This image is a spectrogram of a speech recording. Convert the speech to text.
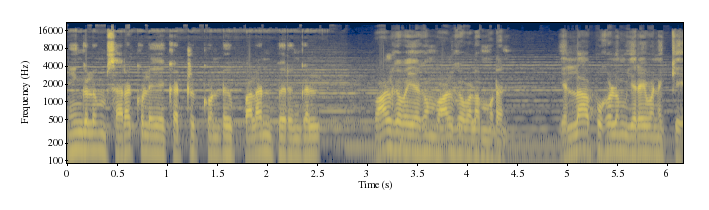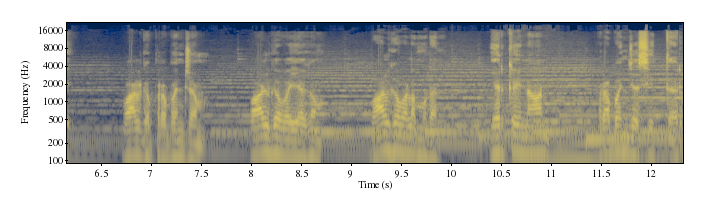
நீங்களும் சரக்குலையை கற்றுக்கொண்டு பலன் பெறுங்கள். வாழ்க வையகம் வாழ்க வளமுடன். எல்லா புகழும் இறைவனுக்கே. வாழ்க பிரபஞ்சம் வாழ்க வையகம். வாழ்க வளமுடன். இயற்கை நான் பிரபஞ்ச சித்தர்.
